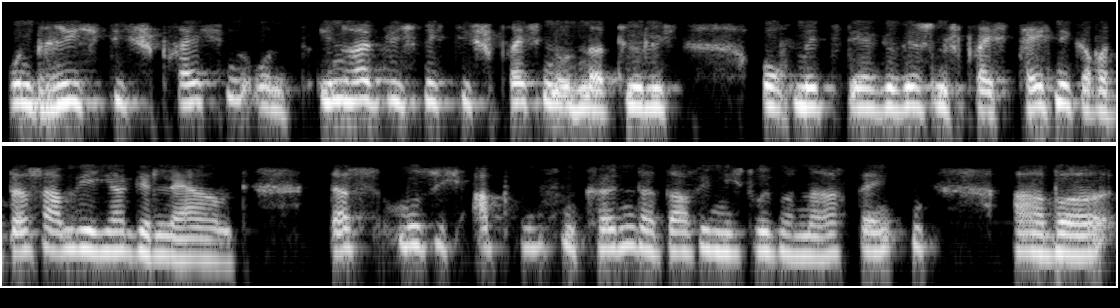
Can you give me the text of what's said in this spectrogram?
und richtig sprechen und inhaltlich richtig sprechen und natürlich auch mit der gewissen Sprechtechnik, aber das haben wir ja gelernt. Das muss ich abrufen können, da darf ich nicht drüber nachdenken. Aber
